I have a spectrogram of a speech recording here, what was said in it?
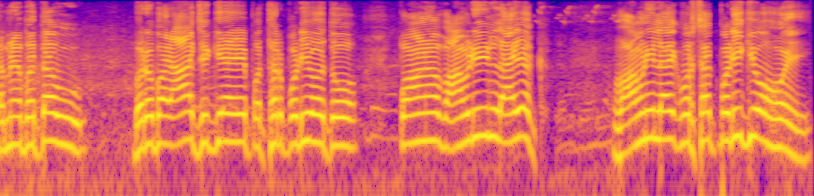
તમને બતાવું, બરોબર, આ જગ્યાએ પથ્થર પડ્યો હતો, પણ વાવણી લાયક વાવણી લાયક વરસાદ પડી ગયો હોય.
